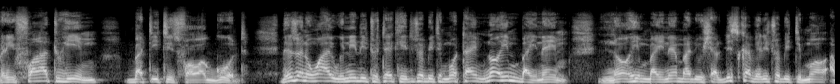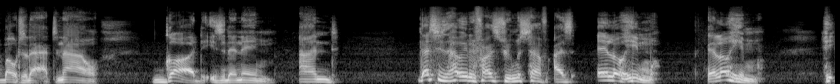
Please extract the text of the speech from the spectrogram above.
refer to him, but it is for our good. The reason why we needed to take a little bit more time, know him by name, know him by name, and we shall discover a little bit more about that. Now, God is the name, and that is how he refers to himself as Elohim. Elohim. He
